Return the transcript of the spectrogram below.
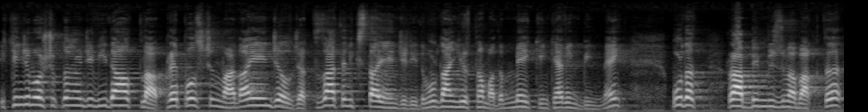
İkinci boşluktan önce without'la preposition vardı. ing alacaktı. Zaten ikisi de ing'liydi. Buradan yırtamadım. Making, having been made. Burada Rabbim yüzüme baktı.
